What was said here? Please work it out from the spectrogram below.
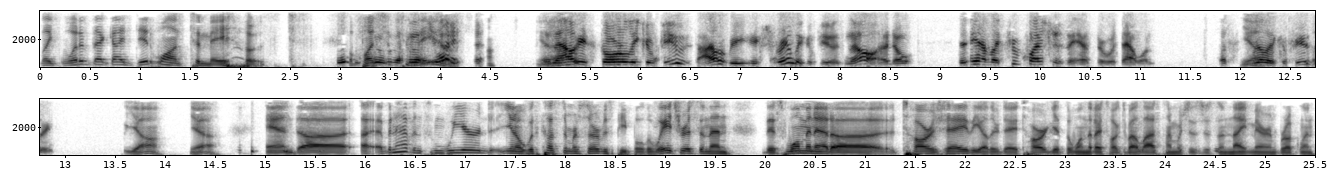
like, what if that guy did want tomatoes? Just a bunch of tomatoes. And now he's thoroughly confused. I would be extremely confused. No, I don't. Didn't he have like two questions to answer with that one? That's Yeah. really confusing. Yeah, yeah. And uh I've been having some weird, you know, with customer service people, the waitress and then this woman at uh Target the other day, Target, the one that I talked about last time, which is just a nightmare in Brooklyn,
